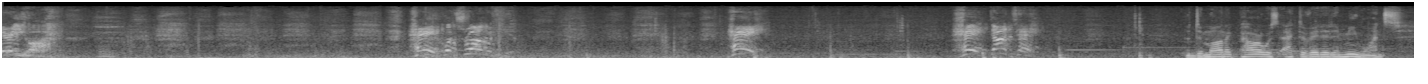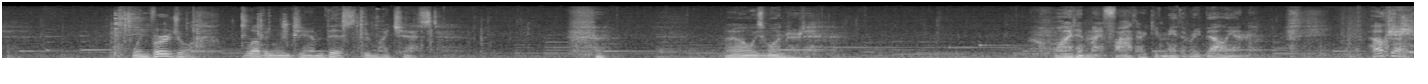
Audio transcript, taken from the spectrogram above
There you are. Hey, what's wrong with you? Hey! Hey, Dante! The demonic power was activated in me once. When Vergil lovingly jammed this through my chest. I always wondered. Why did my father give me the rebellion? Okay,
